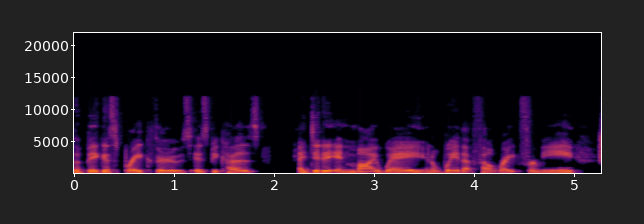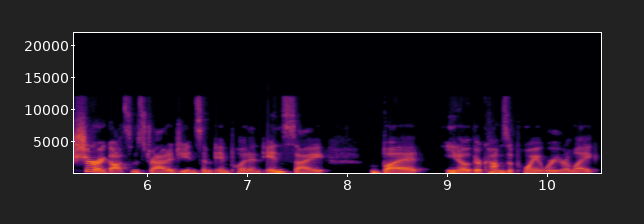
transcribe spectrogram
the biggest breakthroughs is because I did it in my way, in a way that felt right for me. Sure, I got some strategy and some input and insight, but you know, there comes a point where you're like,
